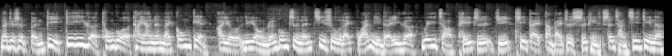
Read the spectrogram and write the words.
那就是本地第一个通过太阳能来供电，还有利用人工智能技术来管理的一个微藻培植及替代蛋白质食品生产基地呢，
